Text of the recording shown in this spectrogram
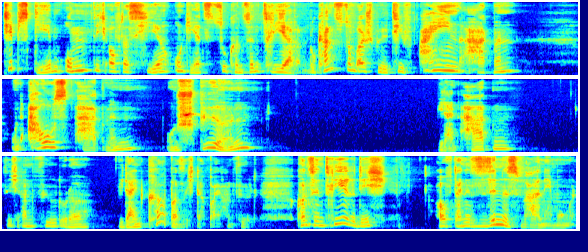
Tipps geben, um dich auf das Hier und Jetzt zu konzentrieren. Du kannst zum Beispiel tief einatmen und ausatmen und spüren, wie dein Atem sich anfühlt oder wie dein Körper sich dabei anfühlt. Konzentriere dich auf deine Sinneswahrnehmungen.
